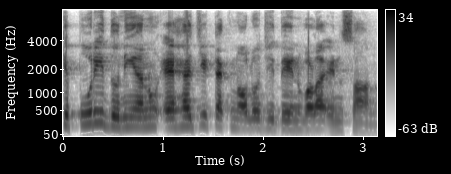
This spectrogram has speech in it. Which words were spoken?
ਕਿ ਪੂਰੀ ਦੁਨੀਆ ਨੂੰ ਇਹੋ ਜਿਹੀ ਟੈਕਨੋਲੋਜੀ ਦੇਣ ਵਾਲਾ ਇਨਸਾਨ,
